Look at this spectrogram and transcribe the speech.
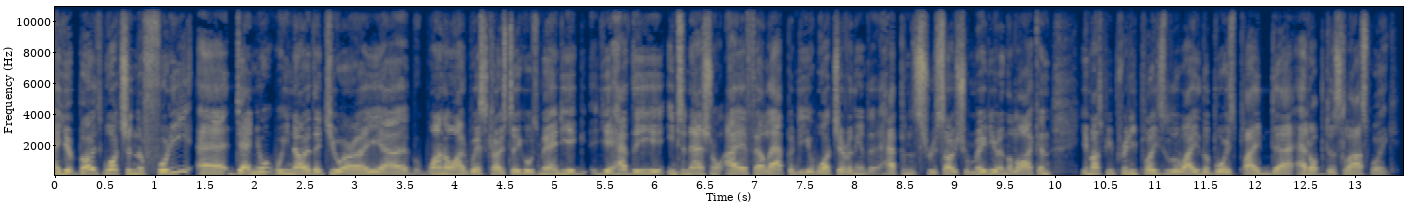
are you both watching the footy? Uh, Daniel, we know that you are a uh, one-eyed West Coast Eagles man. Do you, you have the international AFL app, and do you watch everything that happens through social media and the like? And you must be pretty pleased with the way the boys played at Optus last week.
